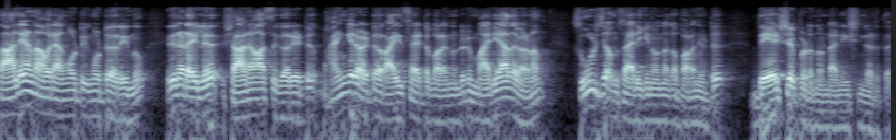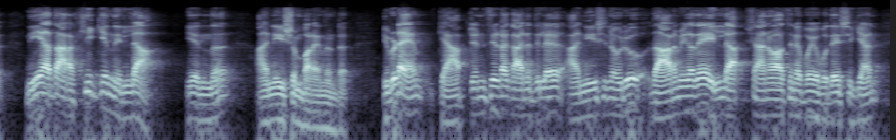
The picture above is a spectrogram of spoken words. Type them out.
തലയാണ് അവർ അങ്ങോട്ടും ഇങ്ങോട്ടും എറിയുന്നു. ഇതിനിടയിൽ ഷാനവാസ് കയറിയിട്ട് ഭയങ്കരമായിട്ട് റൈസ് ആയിട്ട് പറയുന്നുണ്ട്. ഒരു മര്യാദ വേണം. സൂക്ഷിച്ച് സംസാരിക്കണം എന്നൊക്കെ പറഞ്ഞിട്ട് ദേഷ്യപ്പെടുന്നുണ്ട് അനീഷിന്റെ അടുത്ത്. നീ അത് അർഹിക്കുന്നില്ല എന്ന് അനീഷും പറയുന്നുണ്ട്. ഇവിടെ ക്യാപ്റ്റൻസിയുടെ കാര്യത്തിൽ അനീഷിന് ഒരു ധാർമ്മികതയില്ല ഷാനവാസിനെ പോയി ഉപദേശിക്കാൻ.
